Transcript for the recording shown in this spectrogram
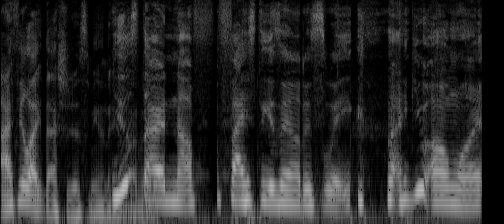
I feel like that should just be the name. You starting off feisty as hell this week. like you on one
